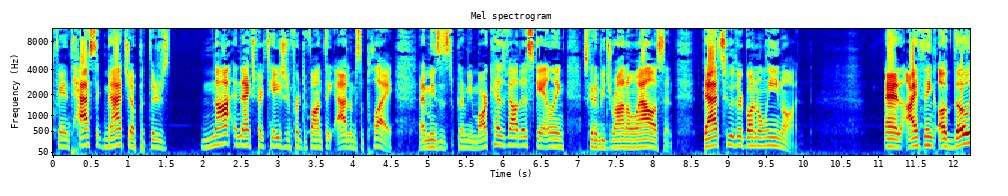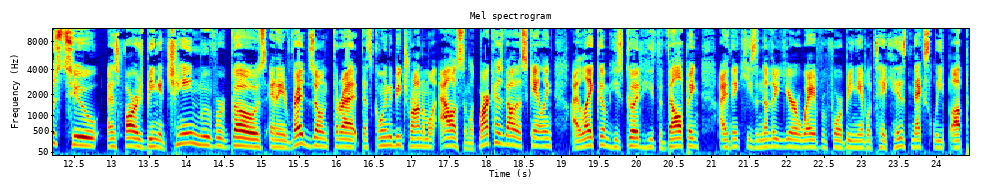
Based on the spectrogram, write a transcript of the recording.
fantastic matchup, but there's not an expectation for Davante Adams to play. That means it's going to be Marquez Valdes-Scantling. It's going to be Geronimo Allison. That's who they're going to lean on. And I think of those two, as far as being a chain mover goes and a red zone threat, that's going to be Geronimo Allison. Look, Marquez Valdes-Scantling, I like him. He's good. He's developing. I think he's another year away before being able to take his next leap up,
